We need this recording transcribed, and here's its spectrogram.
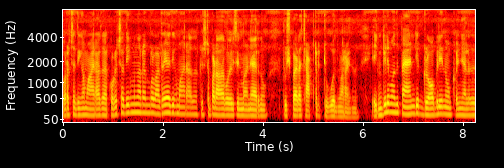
കുറച്ചധികം ആരാധകർ കുറച്ചധികം എന്ന് പറയുമ്പോൾ വളരെയധികം ആരാധകർക്ക് ഇഷ്ടപ്പെടാതെ പോയൊരു സിനിമ തന്നെയായിരുന്നു പുഷ്പയുടെ ചാപ്റ്റർ ടു എന്ന് പറയുന്നത്. എങ്കിലും അത് പാൻഡ്യ ഗ്ലോബലി നോക്കിക്കഴിഞ്ഞാൽ അത്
